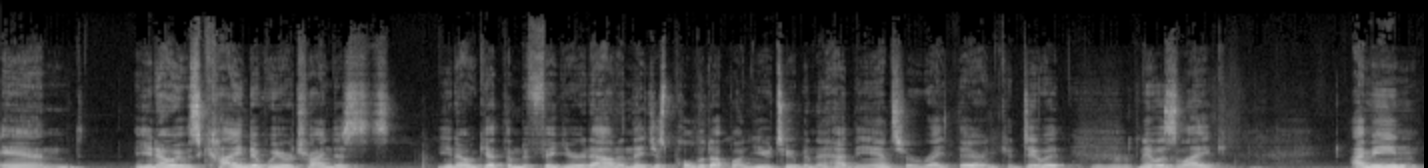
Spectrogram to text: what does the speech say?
And you know it was kind of we were trying to you know get them to figure it out and they just pulled it up on youtube and they had the answer right there and could do it. Mm-hmm. And it was like i mean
